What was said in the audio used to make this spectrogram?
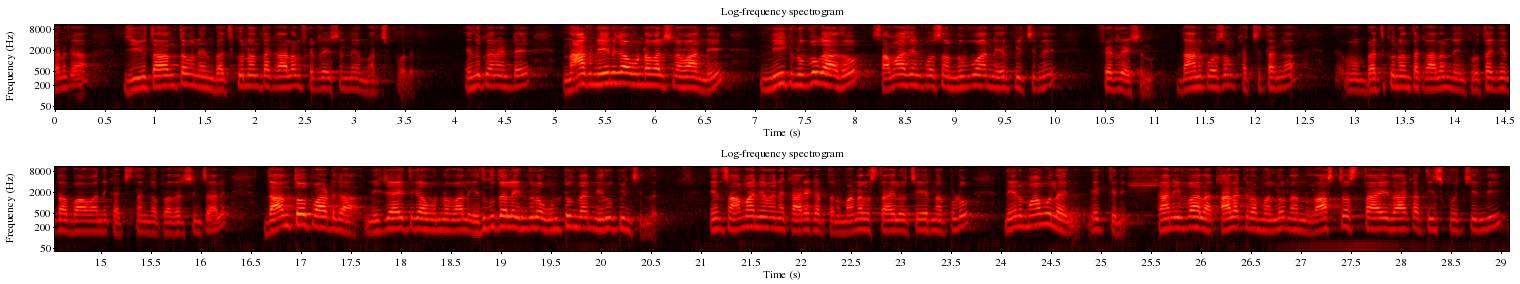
కనుక జీవితాంతం నేను బతికున్నంత కాలం ఫెడరేషన్ నేను మర్చిపోలేదు. ఎందుకనంటే నాకు నేనుగా ఉండవలసిన వాడిని నీకు నువ్వు కాదు సమాజం కోసం నువ్వు అని నేర్పించింది ఫెడరేషన్. దానికోసం ఖచ్చితంగా బ్రతికున్నంత కాలం నేను కృతజ్ఞతా భావాన్ని ఖచ్చితంగా ప్రదర్శించాలి. దాంతోపాటుగా నిజాయితీగా ఉన్న వాళ్ళు ఎదుగుదల ఇందులో ఉంటుందని నిరూపించింది. నేను సామాన్యమైన కార్యకర్తను మండల స్థాయిలో చేరినప్పుడు నేను మామూలైన వ్యక్తిని. కానీ ఇవాళ కాలక్రమంలో నన్ను రాష్ట్ర స్థాయి దాకా తీసుకొచ్చింది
